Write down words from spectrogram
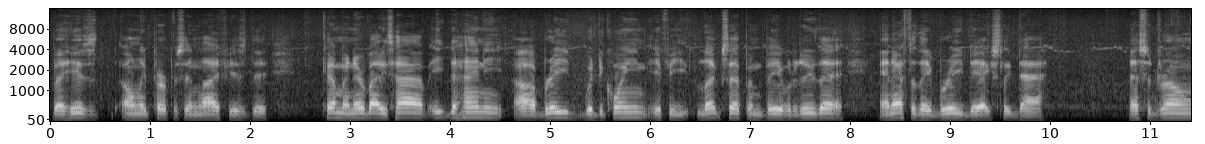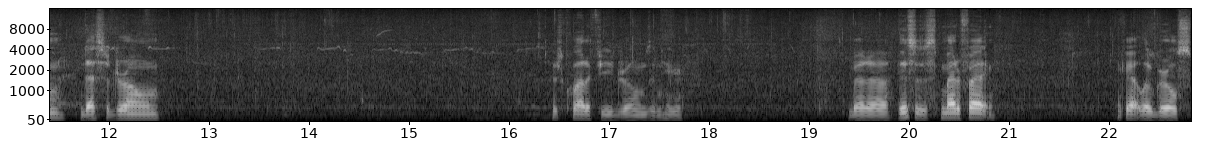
But his only purpose in life is to come in everybody's hive, eat the honey, uh, breed with the queen if he looks up and be able to do that. And after they breed, they actually die. That's a drone, that's a drone. There's quite a few drones in here. But uh, this is, matter of fact, look at little girls.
